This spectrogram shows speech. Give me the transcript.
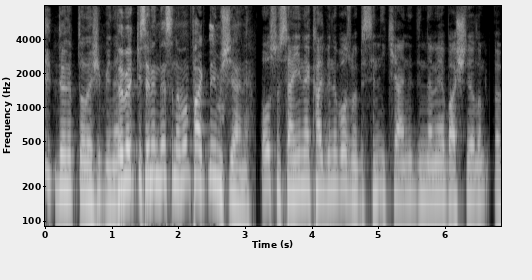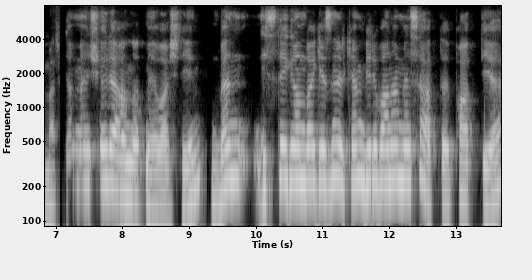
Dönüp dolaşıp yine. Demek ki senin de sınavın farklıymış yani. Olsun sen yine kalbini bozma. Biz senin hikayeni dinlemeye başlayalım Ömer. Ya ben şöyle anlatmaya başlayayım. Ben Instagram'da gezinirken biri bana mesaj attı pat diye.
